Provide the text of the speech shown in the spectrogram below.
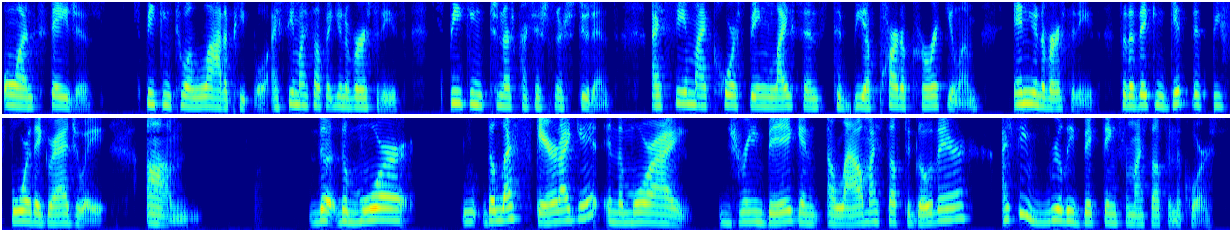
on stages speaking to a lot of people. I see myself at universities speaking to nurse practitioner students. I see my course being licensed to be a part of curriculum in universities so that they can get this before they graduate. Um, the the more the less scared I get and the more I dream big and allow myself to go there, I see really big things for myself in the course.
